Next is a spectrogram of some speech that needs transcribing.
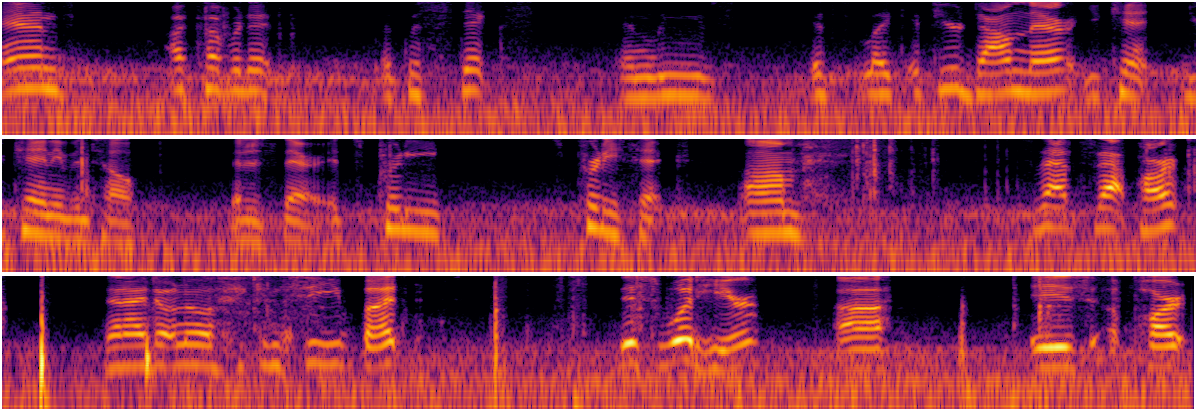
and I covered it like with sticks and leaves. It's like if you're down there, you can't you can't even tell that it's there. It's pretty it's pretty sick. Um, so that's that part. Then I don't know if you can see, but this wood here, uh, is a part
